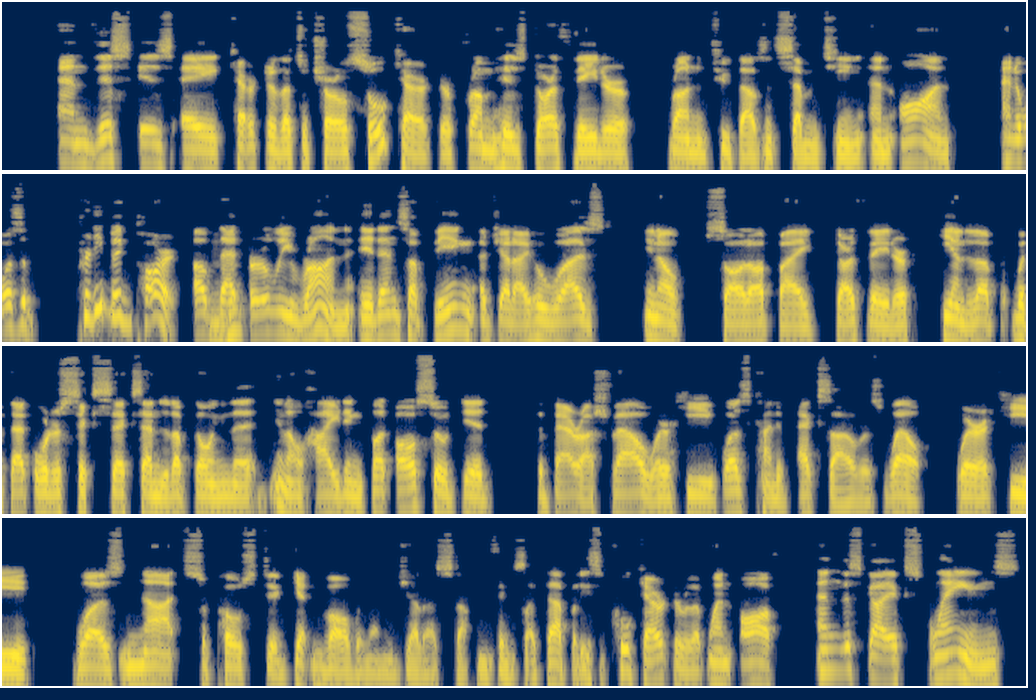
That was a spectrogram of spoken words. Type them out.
and this is a character that's a Charles Soule character from his Darth Vader run in 2017 and on, and it was a pretty big part of that mm-hmm. early run. It ends up being a Jedi who was, you know, sought up by Darth Vader. He ended up with that Order Six Six. Ended up going the, you know, hiding, but also did the Barash Vow, where he was kind of exiled as well, where he was not supposed to get involved with any Jedi stuff and things like that. But he's a cool character that went off, and this guy explains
